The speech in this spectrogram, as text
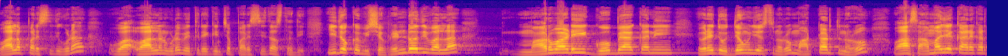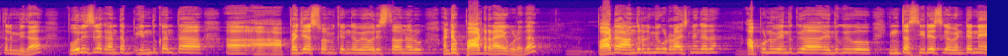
వాళ్ళ పరిస్థితి కూడా వాళ్ళని కూడా వ్యతిరేకించే పరిస్థితి వస్తుంది. ఇది ఒక విషయం. రెండోది వల్ల మార్వాడి గో బ్యాక్ అని ఎవరైతే ఉద్యమం చేస్తున్నారో మాట్లాడుతున్నారో ఆ సామాజిక కార్యకర్తల మీద పోలీసులకు అంత ఎందుకంత అప్రజాస్వామికంగా వ్యవహరిస్తూ ఉన్నారు? అంటే పాట రాయకూడదా? పాట ఆంధ్రలో మీద కూడా రాసినాం కదా? అప్పుడు నువ్వు ఎందుకు ఎందుకు ఇంత సీరియస్గా వెంటనే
